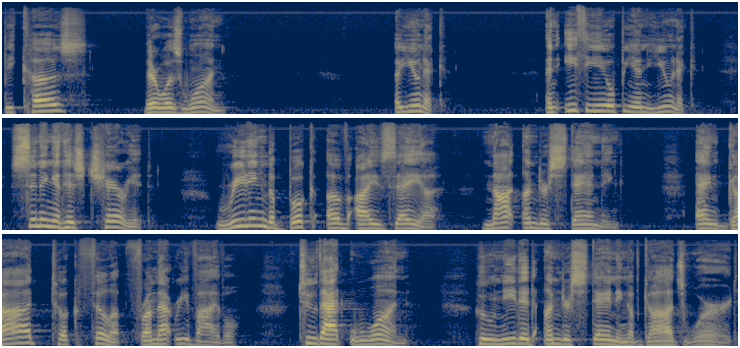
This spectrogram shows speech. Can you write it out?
Because there was one, a eunuch, an Ethiopian eunuch, sitting in his chariot, reading the book of Isaiah, not understanding. And God took Philip from that revival to that one who needed understanding of God's word.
